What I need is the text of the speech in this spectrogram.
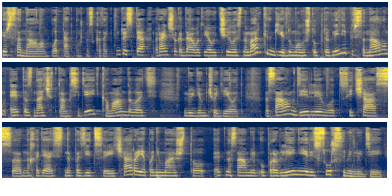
персоналом, вот так можно сказать. Ну, то есть это раньше, когда вот я училась на маркетинге, я думала, что управление персоналом это значит там сидеть, командовать людям, что делать. На самом деле вот сейчас, находясь на позиции HR, я понимаю, что это на самом деле управление ресурсами людей.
